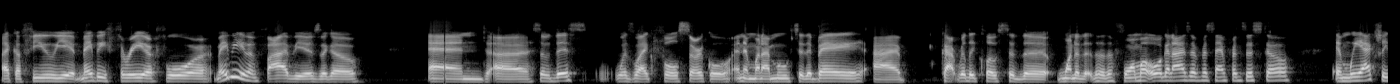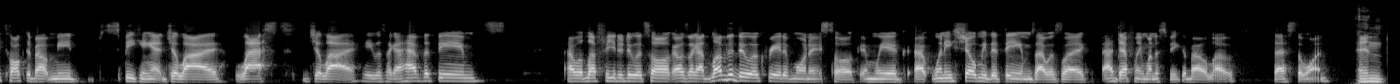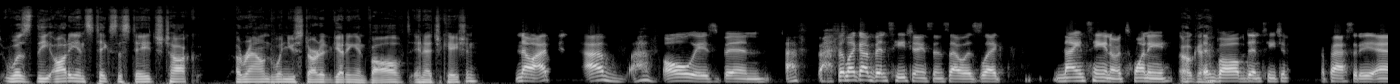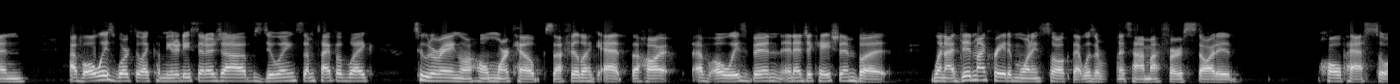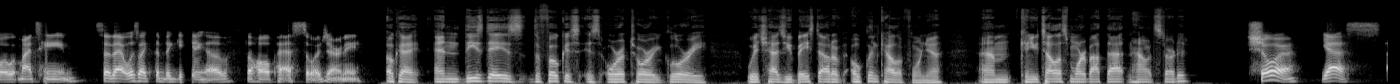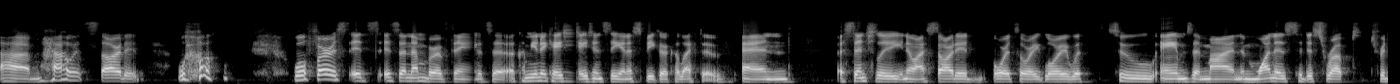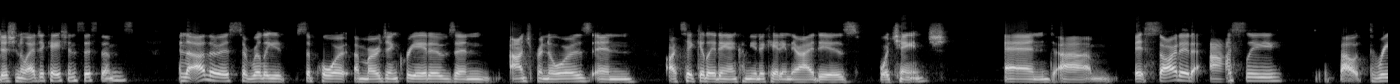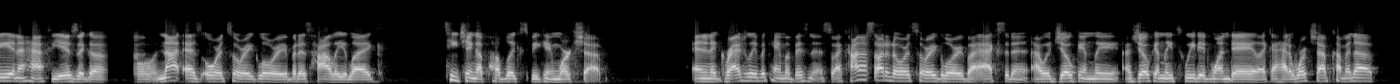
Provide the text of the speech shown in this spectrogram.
like a few years, maybe three or four, maybe even five years ago. And uh, so this was like full circle. And then when I moved to the Bay, I got really close to the one of the, the, the former organizer for San Francisco. And we actually talked about me speaking at July last July. He was like, I have the themes. I would love for you to do a talk. I was like, I'd love to do a creative mornings talk. And we, uh, when he showed me the themes, I was like, I definitely want to speak about love. That's the one. And was the audience takes the stage talk around when you started getting involved in education? No, I've, I've, I've always been. I've, I feel like I've been teaching since I was like 19 or 20, Okay. involved in teaching capacity, and I've always worked at like community center jobs, doing some type of like tutoring or homework help. So I feel like at the heart, I've always been in education. But when I did my creative mornings talk, that was around the time I first started Hall Pass Tour with my team. So that was like the beginning of the Hall Pass Tour journey. Okay. And these days, the focus is Oratory Glory, which has you based out of Oakland, California. Um, can you tell us more about that and how it started? Sure. Yes. Um, how it started. Well, well, first, it's it's a number of things. It's a, a communication agency and a speaker collective, and essentially, you know, I started Oratory Glory with two aims in mind, and one is to disrupt traditional education systems, and the other is to really support emerging creatives and entrepreneurs in articulating and communicating their ideas for change. And um, it started honestly about three and a half years ago, not as Oratory Glory, but as Holly, like teaching a public speaking workshop. And it gradually became a business. So I kind of started Oratory Glory by accident. I would jokingly, I jokingly tweeted one day, like I had a workshop coming up,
